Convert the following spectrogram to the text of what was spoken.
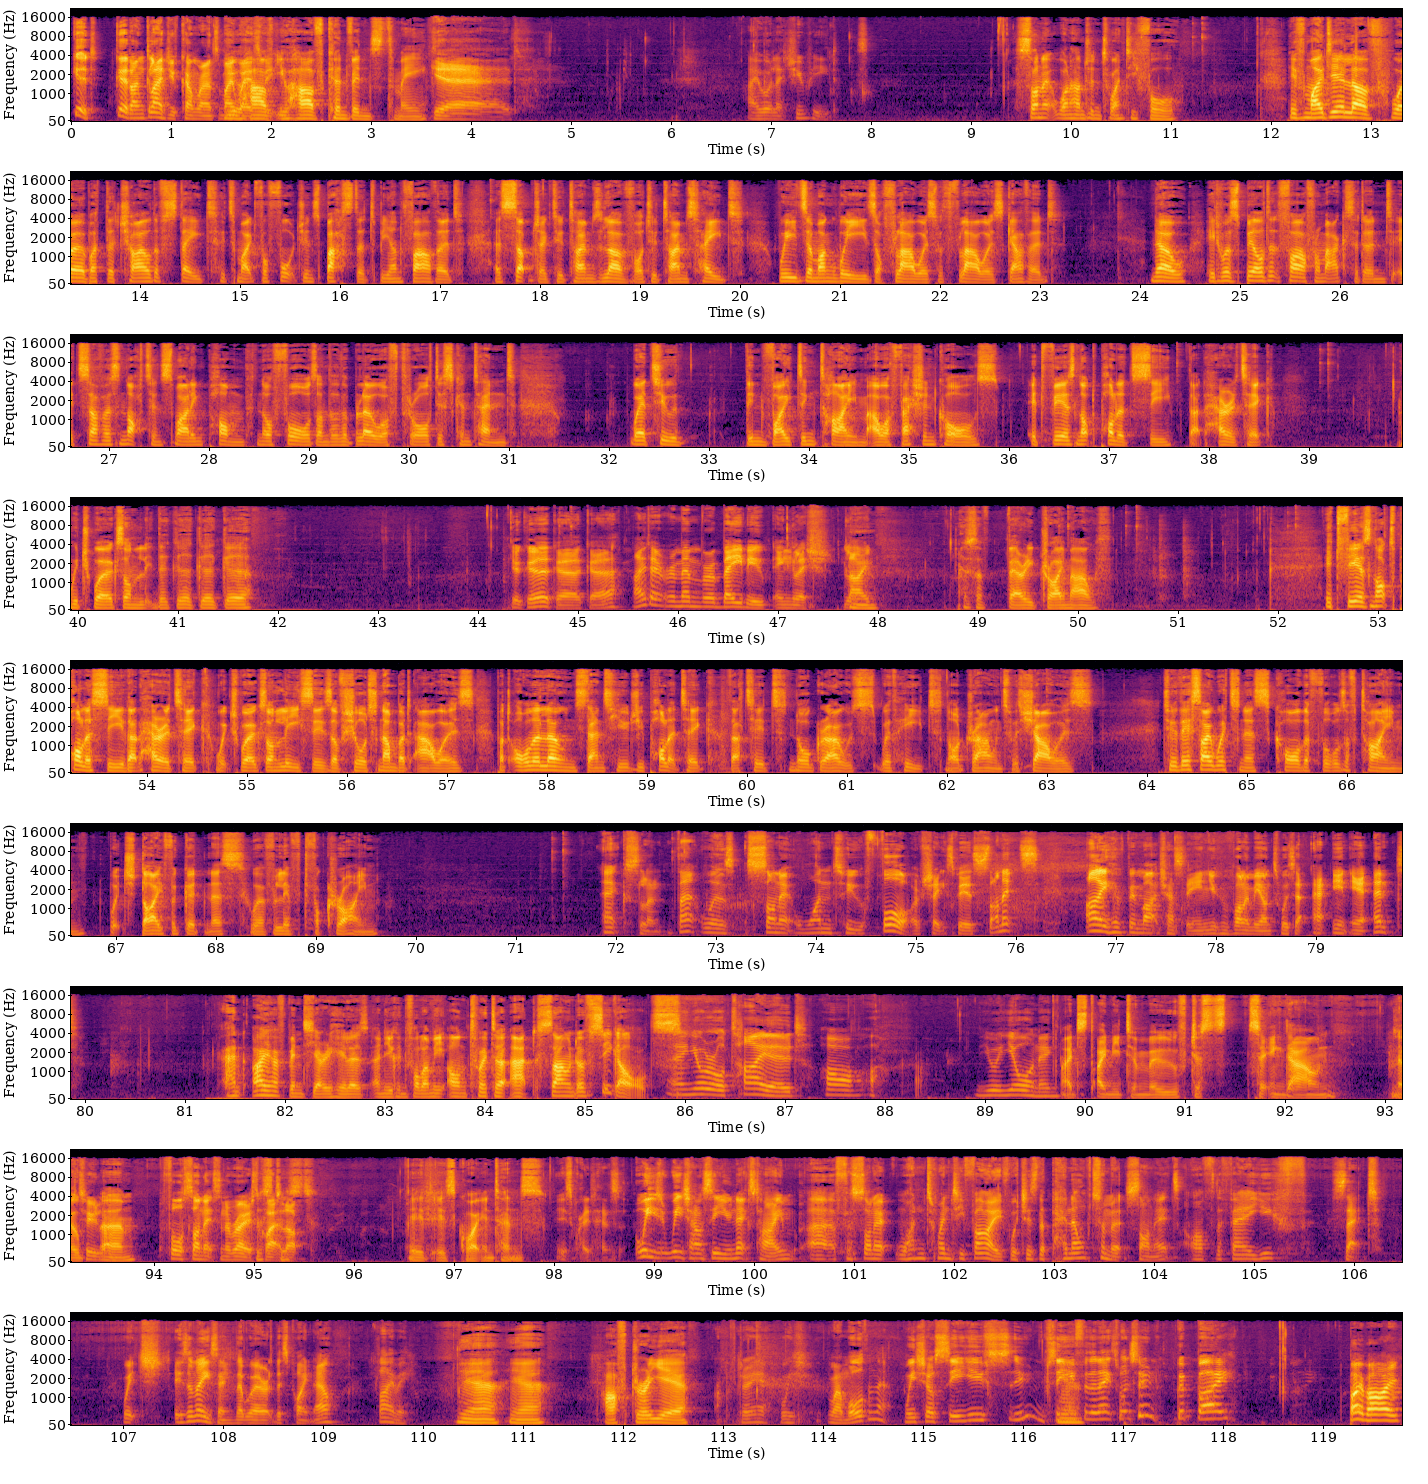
Good, good. I'm glad you've come around to my you way of have you have convinced me. Good. I will let you read. Sonnet 124. If my dear love were but the child of state, it might for fortune's bastard be unfathered, as subject to time's love or to time's hate, weeds among weeds or flowers with flowers gathered. No, it was builded far from accident, it suffers not in smiling pomp, nor falls under the blow of thrall discontent, whereto the inviting time our fashion calls. It fears not policy, that heretic, which works on the g g g. Good. I don't remember a baby English hmm. line. It's a very dry mouth. It fears not policy, that heretic, which works on leases of short numbered hours, but all alone stands hugely politic, that it nor grows with heat, nor drowns with showers. To this I witness call the fools of time, which die for goodness, who have lived for crime. Excellent. That was Sonnet 124 of Shakespeare's Sonnets. I have been Mark Chatterley, and you can follow me on Twitter at InEarEnt. And I have been Thierry Hellis, and you can follow me on Twitter at Sound of Seagulls. And you're all tired. Oh, you were yawning. I just I need to move. Just sitting down. No, too long. um, Four sonnets in a row is just- quite a lot. It is quite intense. It's quite intense. We we shall see you next time uh, for sonnet 125, which is the penultimate sonnet of the Fair Youth set, which is amazing that we're at this point now. Blimey. Yeah, yeah. After a year. After yeah, we well more than that. We shall see you soon. See you for the next one soon. Goodbye. Bye bye.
